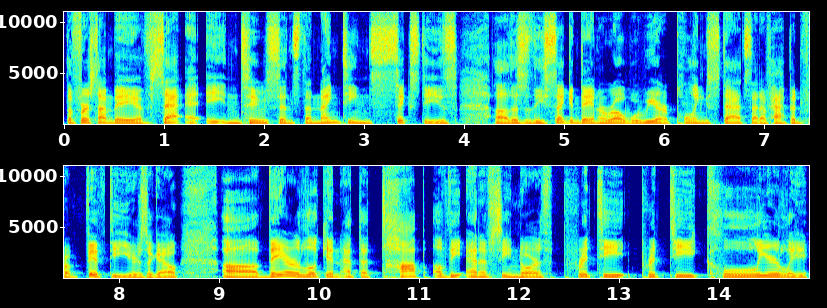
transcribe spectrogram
the first time they have sat at eight and two since the 1960s. Uh, this is the second day in a row where we are pulling stats that have happened from 50 years ago. Uh, they are looking at the top of the NFC North pretty, pretty clearly,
